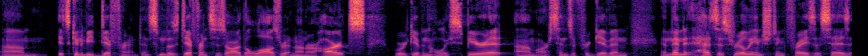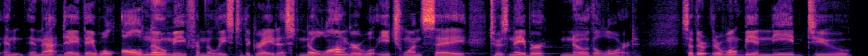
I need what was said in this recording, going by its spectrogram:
Um, it's going to be different. And some of those differences are the laws written on our hearts, we're given the Holy Spirit, um, our sins are forgiven. And then it has this really interesting phrase that says, And in that day they will all know me from the least to the greatest. No longer will each one say to his neighbor, Know the Lord. So there, there won't be a need to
